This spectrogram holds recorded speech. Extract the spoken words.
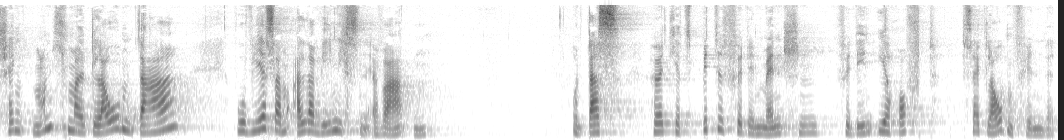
schenkt manchmal Glauben da, wo wir es am allerwenigsten erwarten. Und das hört jetzt bitte für den Menschen, für den ihr hofft, dass er Glauben findet.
